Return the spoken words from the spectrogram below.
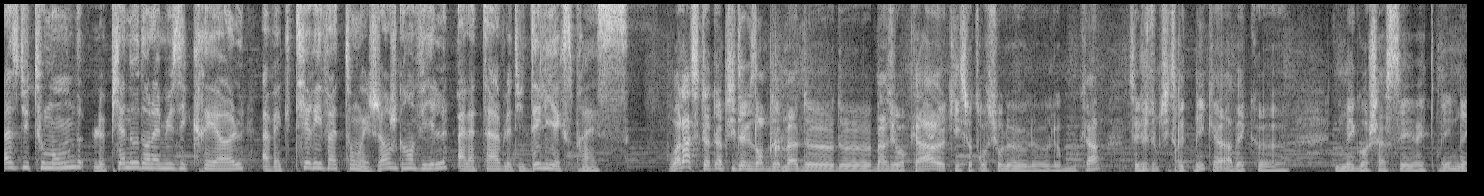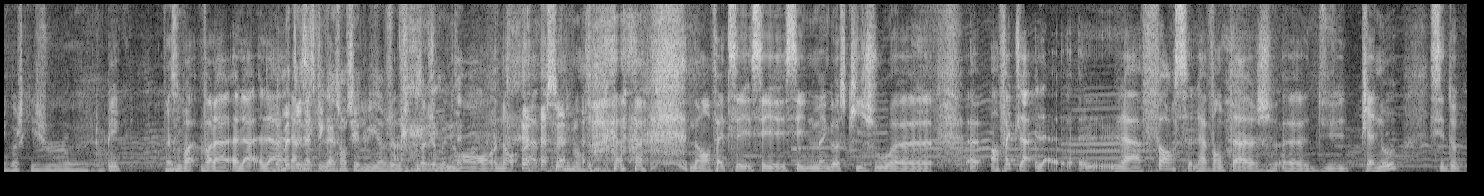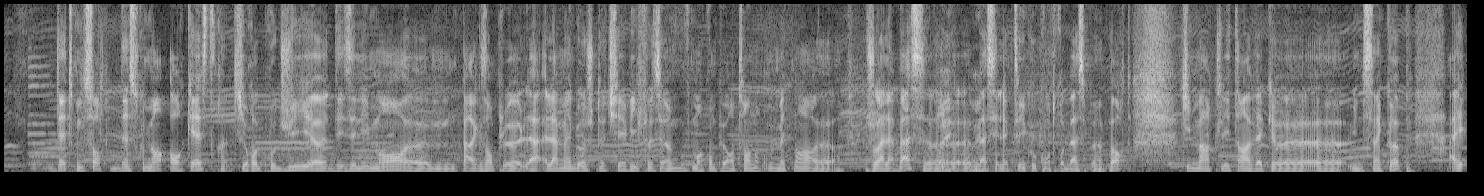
Jazz du tout monde, le piano dans la musique créole, avec Thierry Vaton et Georges Granville à la table du Daily Express. Voilà, c'est un petit exemple de, ma- de, de mazurka euh, qui se trouve sur le, le- le bouquin. C'est juste une petite rythmique hein, avec euh, une main gauche assez rythmée, une main gauche qui joue euh, Voilà, la, la, Le maître la- des explications, c'est lui. hein, je- C'est pour ça que je me tais. Non, non, absolument pas. non, en fait, c'est- une main gauche qui joue. euh, euh, en fait, la, la, la force, l'avantage euh, du piano, c'est de d'être une sorte d'instrument orchestre qui reproduit euh, des éléments. euh, par exemple, la, la main gauche de Thierry faisait un mouvement qu'on peut entendre maintenant euh, jouer à la basse, basse électrique ou contrebasse, peu importe, qui marque les temps avec une syncope.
